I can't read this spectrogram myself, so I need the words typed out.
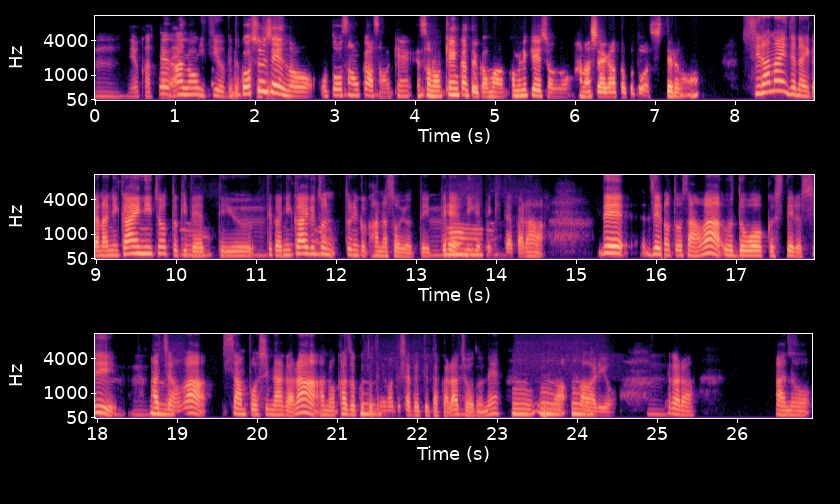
うん、よかった、ね、あの日曜日の。ご主人のお父さんお母さんはけんその喧嘩というかまあコミュニケーションの話し合いがあったことは知ってるの？知らないんじゃないかな。2階にちょっと来てっていう、うん、てか2階でと,、とにかく話そうよって言って逃げてきたから、でジェのお父さんはウッドウォークしてるし、あっちゃんは散歩しながらあの家族と電話で喋ってたから、ちょうどね、周りを。だからあの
